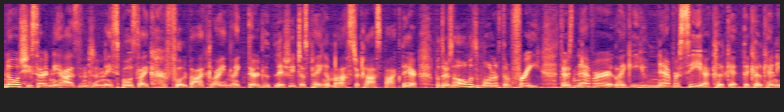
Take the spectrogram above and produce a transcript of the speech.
No, she certainly hasn't, and I suppose like her full back line, like they're literally just playing a masterclass back there. But there's always one of them free. There's never like you never see a Kilke- the Kilkenny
